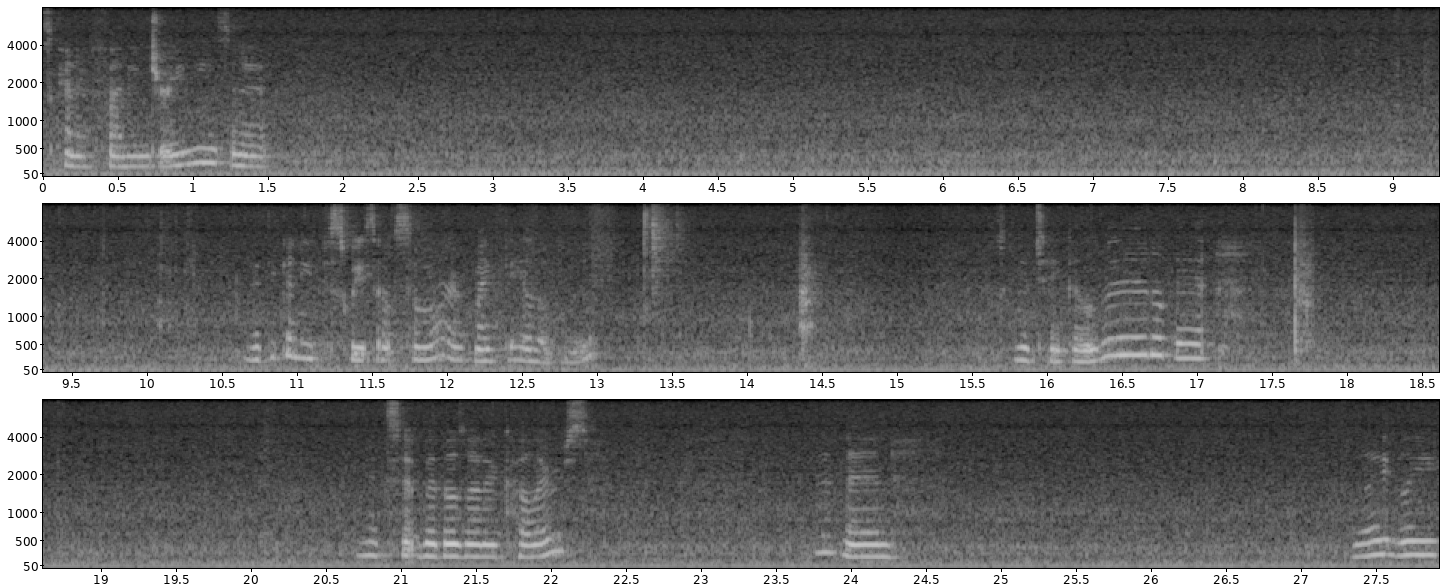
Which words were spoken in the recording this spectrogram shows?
It's kind of fun and dreamy, isn't it? I think I need to squeeze out some more of my phthalo blue. Just going to take a little bit, mix it with those other colors, and then lightly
